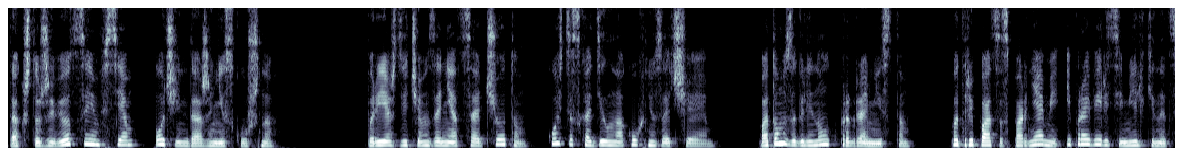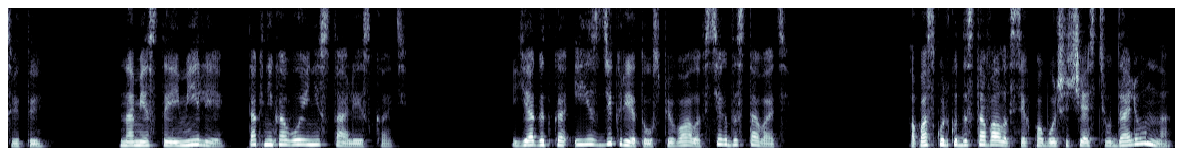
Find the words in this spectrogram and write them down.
Так что живется им всем очень даже не скучно. Прежде чем заняться отчетом, Костя сходил на кухню за чаем, Потом заглянул к программистам, потрепаться с парнями и проверить Эмилькины цветы. На место Эмилии так никого и не стали искать. Ягодка и из декрета успевала всех доставать. А поскольку доставала всех по большей части удаленно,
